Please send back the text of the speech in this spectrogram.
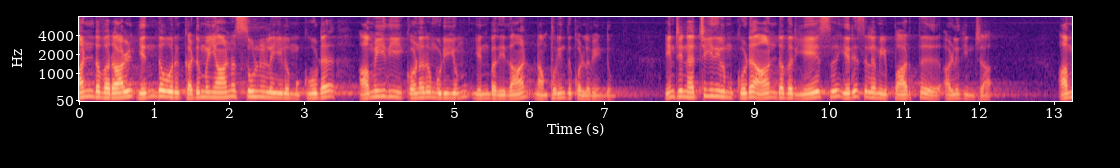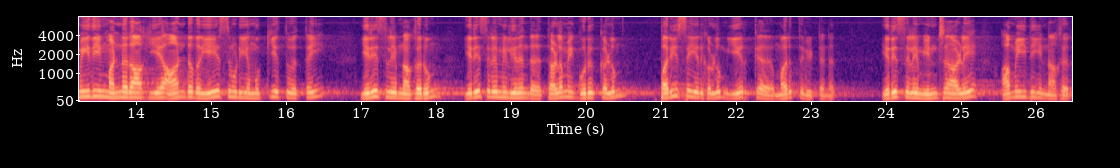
ஆண்டவரால் எந்த ஒரு கடுமையான சூழ்நிலையிலும் கூட அமைதியை கொணர முடியும் என்பதை தான் நாம் புரிந்து கொள்ள வேண்டும். இன்றைய நற்செய்தியிலும் கூட ஆண்டவர் இயேசு எருசலமை பார்த்து அழுகின்றார். அமைதியின் மன்னராகிய ஆண்டவர் இயேசுனுடைய முக்கியத்துவத்தை எருசலேம் நகரும் எருசலேமில் இருந்த தலைமை குருக்களும் பரிசெயர்களும் ஏற்க மறுத்துவிட்டனர். எருசலேம் என்றாலே அமைதியின் நகர்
